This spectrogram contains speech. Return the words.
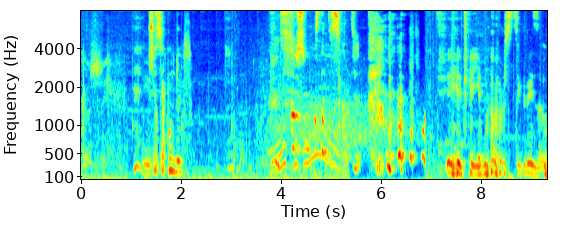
Gorzej. I Trzy sekundy. czas. Zdążyłem w ostatniej sekundzie. Ty, te jednorożce gryzą.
